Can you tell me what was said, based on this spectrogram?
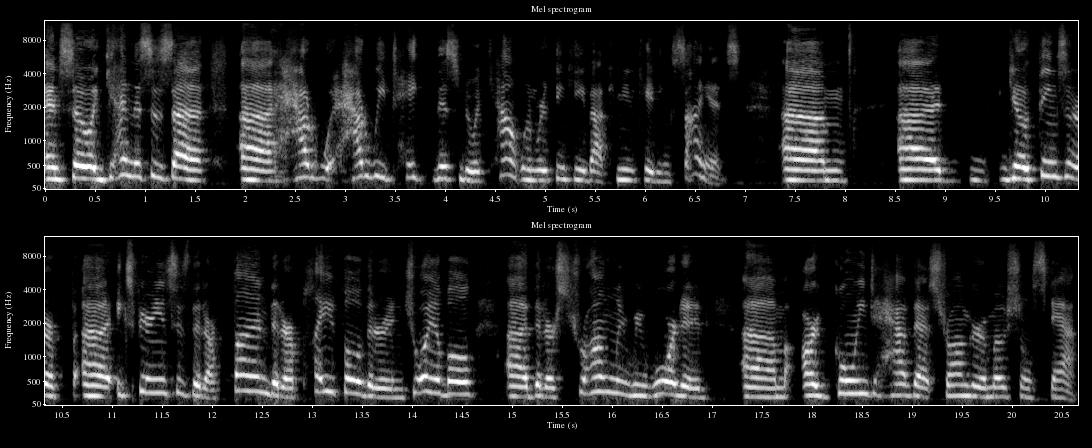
And so again, this is uh, uh, how, do, how do we take this into account when we're thinking about communicating science? Um, uh, you know, things that are uh, experiences that are fun, that are playful, that are enjoyable, uh, that are strongly rewarded um, are going to have that stronger emotional stamp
